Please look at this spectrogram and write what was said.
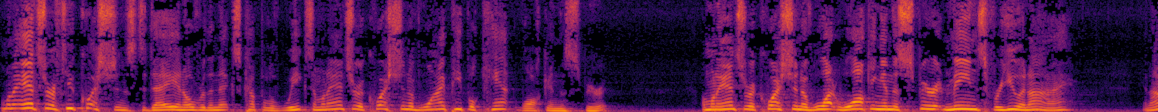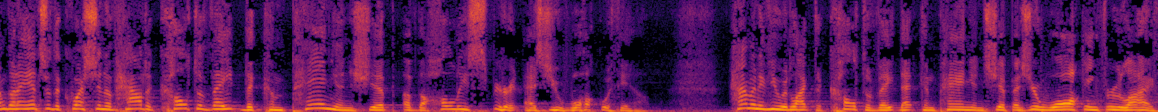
I'm going to answer a few questions today and over the next couple of weeks. I'm going to answer a question of why people can't walk in the Spirit. I'm going to answer a question of what walking in the Spirit means for you and I. And I'm going to answer the question of how to cultivate the companionship of the Holy Spirit as you walk with Him. How many of you would like to cultivate that companionship as you're walking through life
